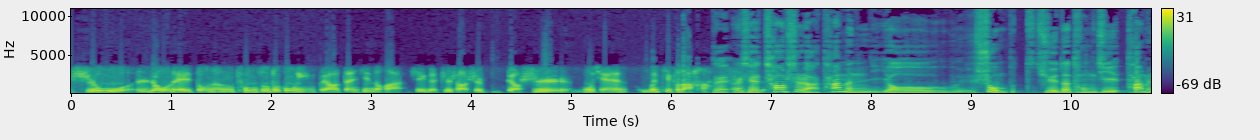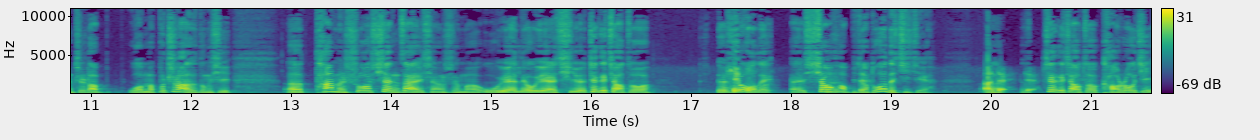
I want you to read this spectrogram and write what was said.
食物肉类都能充足的供应，不要担心的话，这个至少是表示目前问题不大哈。对，而且超市啊，他们有数据的统计，他们知道我们不知道的东西。呃，他们说现在像什么五月、六月、七月，这个叫做呃肉类呃消耗比较多的季节。啊，对对，这个叫做烤肉季。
